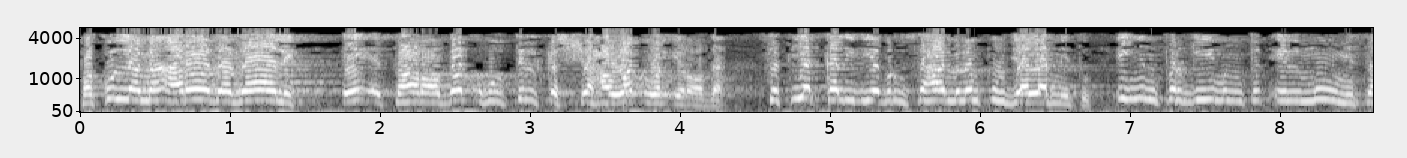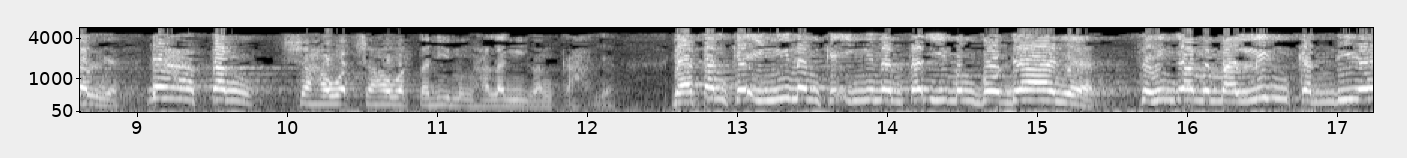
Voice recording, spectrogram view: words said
Fakullama arada dhalik i'taradathu tilka syahawat wal iradat. Setiap kali dia berusaha menempuh jalan itu, ingin pergi menuntut ilmu misalnya, datang syahwat-syahwat tadi menghalangi langkahnya. Datang keinginan-keinginan tadi menggodanya sehingga memalingkan dia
